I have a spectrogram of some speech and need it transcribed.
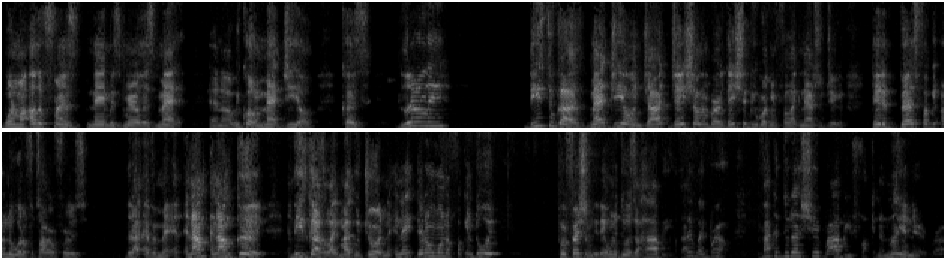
one of my other friends' name is Miralist Matt, and uh, we call him Matt Geo because literally these two guys, Matt Geo and Jay Schellenberg, they should be working for like National Geographic. They're the best fucking underwater photographers that I ever met, and, and I'm and I'm good. And these guys are like Michael Jordan, and they, they don't want to fucking do it professionally. They want to do it as a hobby. I was like, bro, if I could do that shit, bro, I'd be fucking a millionaire, bro.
